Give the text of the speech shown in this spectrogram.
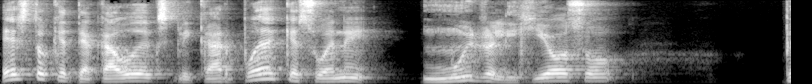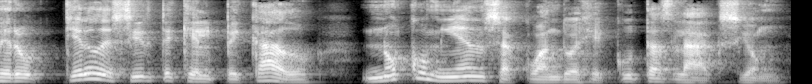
Esto que te acabo de explicar puede que suene muy religioso, pero quiero decirte que el pecado no comienza cuando ejecutas la acción.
